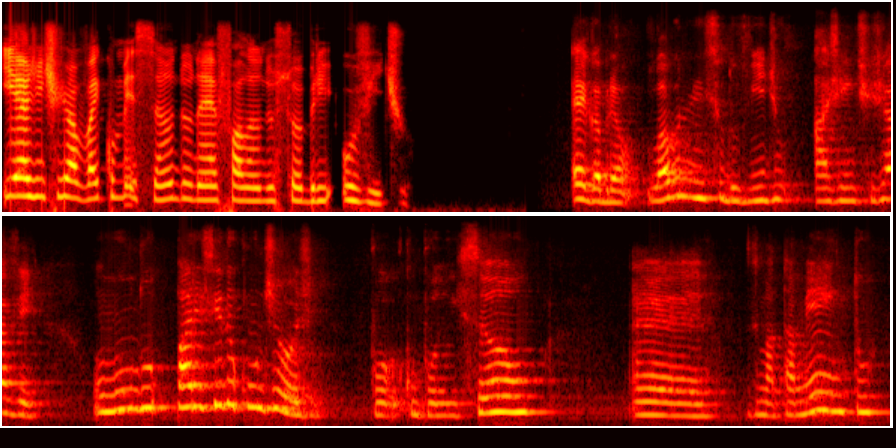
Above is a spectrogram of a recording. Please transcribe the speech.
E a gente já vai começando, né, falando sobre o vídeo. É, Gabriel, logo no início do vídeo a gente já vê um mundo parecido com o de hoje, com poluição, é, desmatamento,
